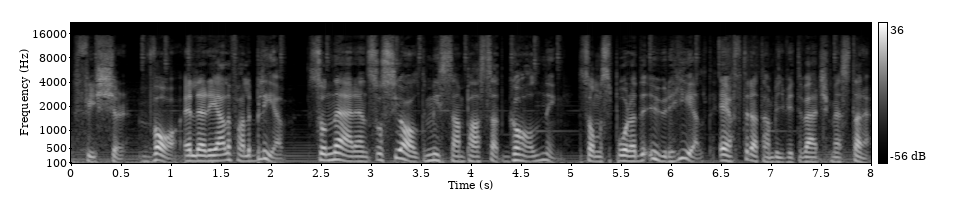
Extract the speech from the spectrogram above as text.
Fischer var, eller i alla fall blev, så nära en socialt missanpassad galning som spårade ur helt efter att han blivit världsmästare.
